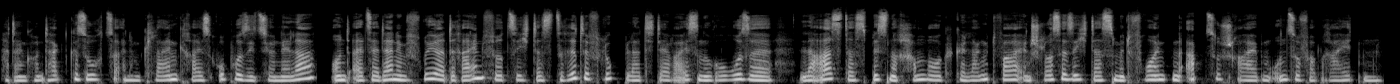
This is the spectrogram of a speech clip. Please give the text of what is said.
hat dann Kontakt gesucht zu einem kleinen Kreis Oppositioneller und als er dann im Frühjahr 43 das dritte Flugblatt der Weißen Rose las, das bis nach Hamburg gelangt war, entschloss er sich, das mit Freunden abzuschreiben und zu verbreiten.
